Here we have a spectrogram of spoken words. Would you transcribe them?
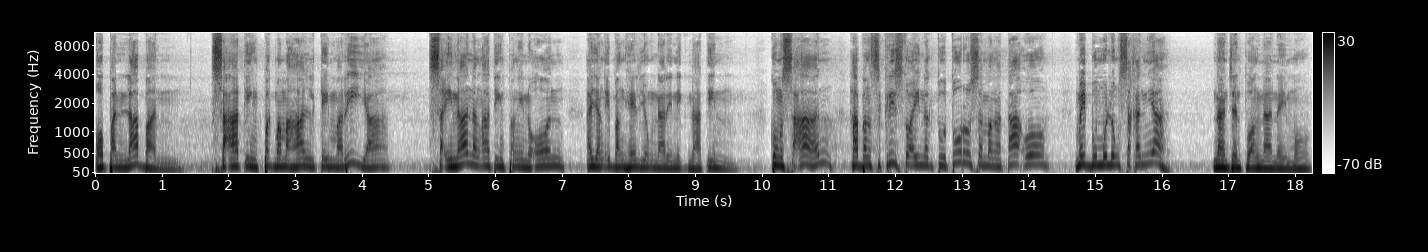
o panlaban sa ating pagmamahal kay Maria sa ina ng ating Panginoon ay ang ebanghelyong narinig natin. Kung saan, habang si Kristo ay nagtuturo sa mga tao, may bumulong sa Kanya. Nandyan po ang nanay mo.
